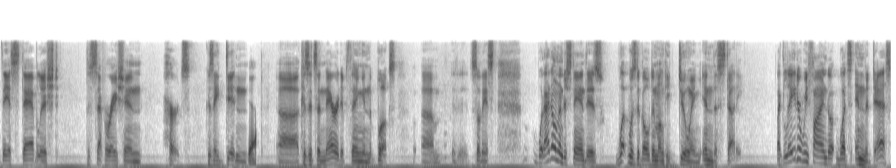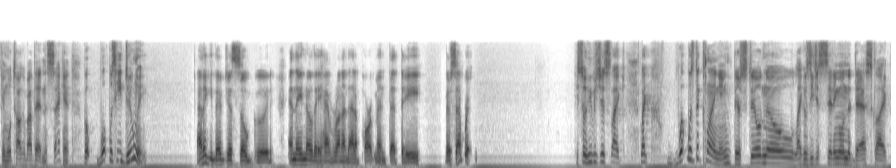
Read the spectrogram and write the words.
they established the separation hurts because they didn't Yeah. because it's a narrative thing in the books um, so they what i don't understand is what was the golden monkey doing in the study like later we find what's in the desk and we'll talk about that in a second but what was he doing I think they're just so good, and they know they have run of that apartment that they they're separate. so he was just like like what was the clanging there's still no like was he just sitting on the desk like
